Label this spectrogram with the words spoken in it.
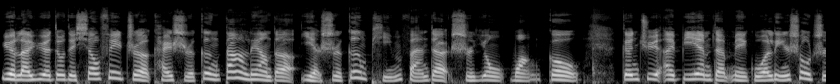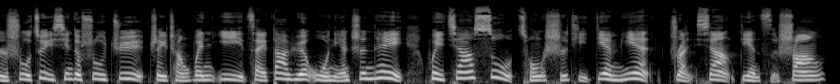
越来越多的消费者开始更大量的，也是更频繁的使用网购。根据 IBM 的美国零售指数最新的数据，这场瘟疫在大约五年之内会加速从实体店面转向电子商。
